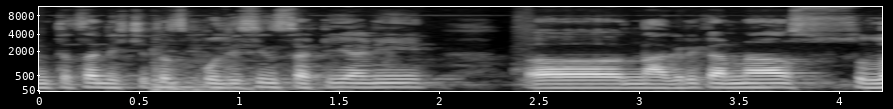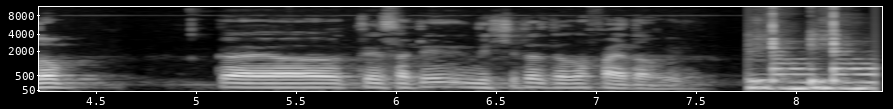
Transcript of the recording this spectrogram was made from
आणि त्याचा निश्चितच पोलिसिंगसाठी आणि नागरिकांना सुलभ क तेसाठी निश्चितच त्याचा फायदा होईल.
